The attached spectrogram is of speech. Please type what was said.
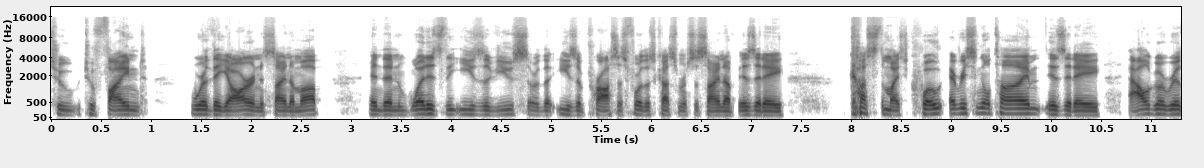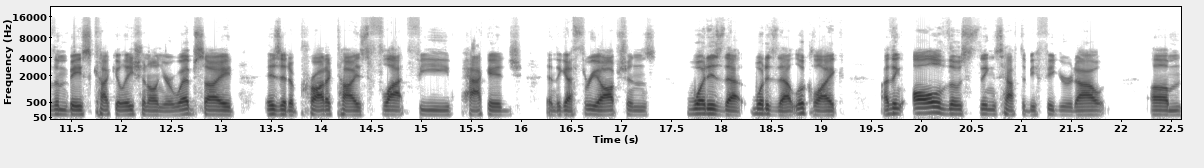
to to find where they are and to sign them up? And then what is the ease of use or the ease of process for those customers to sign up? Is it a customized quote every single time? Is it a algorithm based calculation on your website? Is it a productized flat fee package? And they got three options. What is that? What does that look like? I think all of those things have to be figured out um,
